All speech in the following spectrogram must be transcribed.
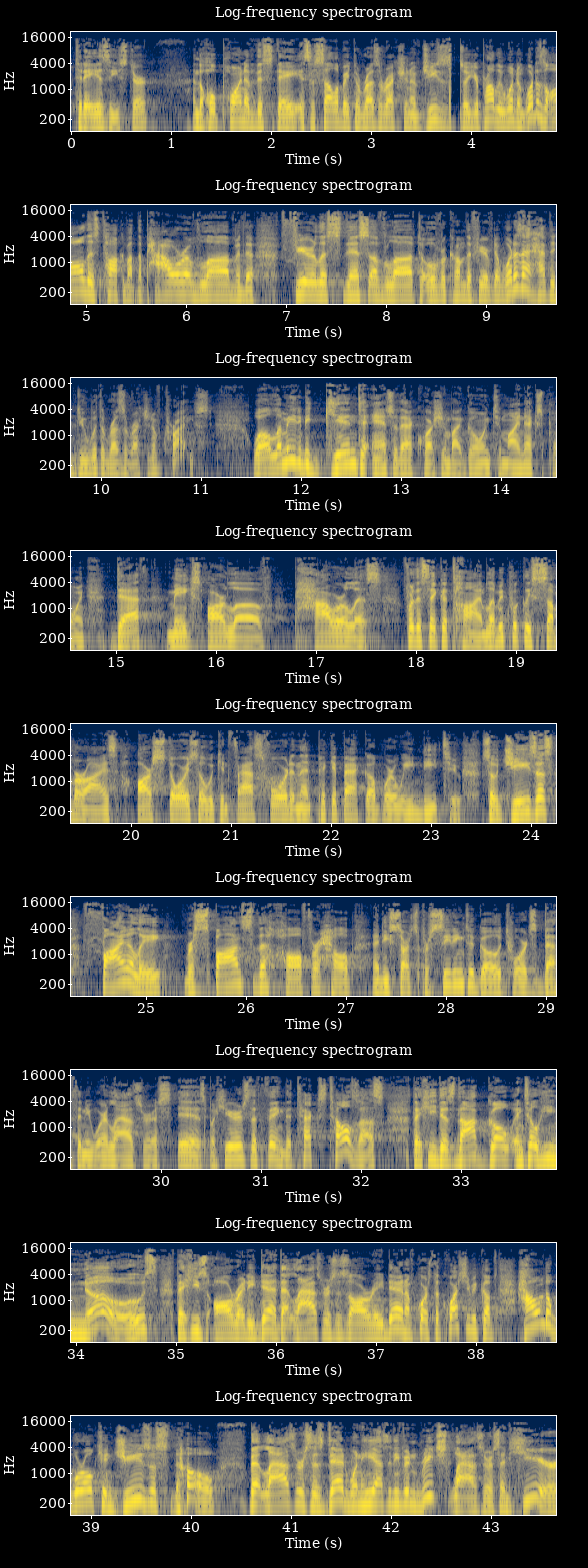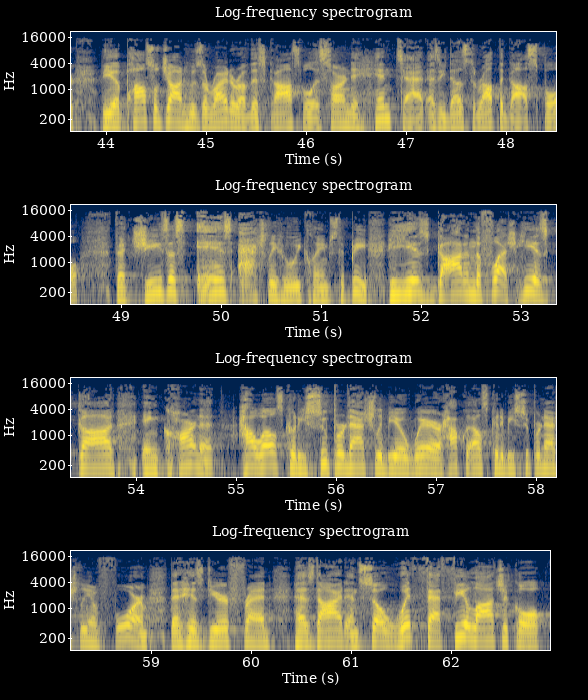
today is Easter. And the whole point of this day is to celebrate the resurrection of Jesus. So you're probably wondering, what does all this talk about the power of love and the fearlessness of love to overcome the fear of death? What does that have to do with the resurrection of Christ? Well, let me begin to answer that question by going to my next point. Death makes our love powerless. For the sake of time, let me quickly summarize our story so we can fast forward and then pick it back up where we need to. So Jesus finally responds to the call for help and he starts proceeding to go towards Bethany where Lazarus is. But here's the thing. The text tells us that he does not go until he knows that he's already dead, that Lazarus is already dead. And of course, the question becomes, how in the world can Jesus know that Lazarus is dead when he hasn't even reached Lazarus? And here, the apostle John, who's the writer of this gospel, is starting to hint at, as he does throughout the gospel, that Jesus is actually who he claims to be. He is God in the flesh. He is God incarnate. How else could he supernaturally be aware? How else could he be supernaturally informed that his dear friend has died? And so, with that theological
